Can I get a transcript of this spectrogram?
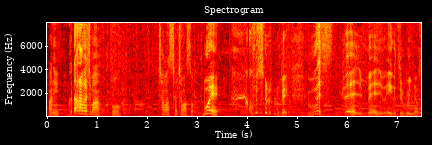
아니 그 따라가지 마 어. 참았어 잘 참았어. 뭐해? 구슬을 왜왜 왜 왜 왜 이거 들고 있냐고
